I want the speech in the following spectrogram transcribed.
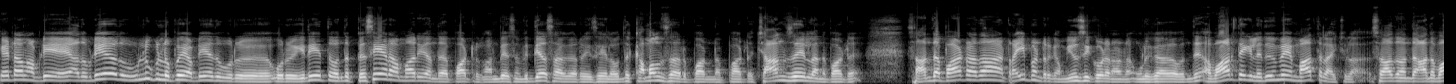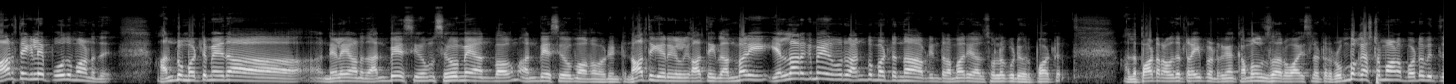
கேட்டாலும் அப்படியே அது அப்படியே அது உள்ளுக்குள்ளே போய் அப்படியே அது ஒரு ஒரு இதயத்தை வந்து பிசைகிற மாதிரி அந்த பாட்டு இருக்கும். அன்பேசம் வித்யாசாகர் இசையில் வந்து கமல் சார் பாடின பாட்டு சான்ஸே இல்லை அந்த பாட்டு. ஸோ அந்த பாட்டை தான் ட்ரை பண்ணிருக்கேன் மியூசிக்கோட நான் உங்களுக்காக வந்து. வார்த்தைகள் எதுவுமே மாற்றலை ஆக்சுவலாக ஸோ அது அந்த அந்த வார்த்தைகளே போதுமானது. அன்பு மட்டுமே தான் நிலையானது. அன்பே சிவம் சிவமே அன்பாகும் அன்பே சிவமாகும் அப்படின்ட்டு. நாத்திகர்கள் ஆத்திகர்கள் அந்த மாதிரி எல்லாருக்குமே ஒரு அன்பு மட்டும்தான் அப்படின்ற மாதிரி அது சொல்லக்கூடிய ஒரு பாட்டு. அந்த பாட்டை நான் வந்து ட்ரை பண்ணிருக்கேன். கமல் சார் வாய்ஸ் லெட்டர் ரொம்ப கஷ்டமான பாட்டு with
